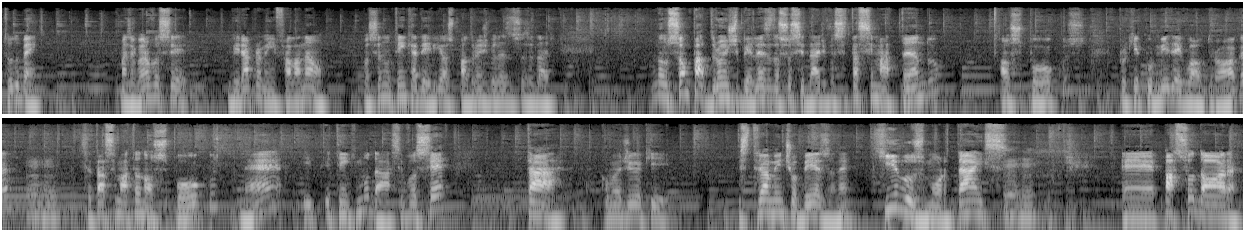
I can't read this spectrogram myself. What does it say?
Tudo bem. Mas agora você virar pra mim e falar, não, você não tem que aderir aos padrões de beleza da sociedade. Não são padrões de beleza da sociedade, você tá se matando aos poucos, porque comida é igual droga, Uhum. você tá se matando aos poucos, né? E, e tem que mudar. Se você tá, como eu digo aqui, extremamente obeso, né? Quilos mortais, Uhum. é, passou da hora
